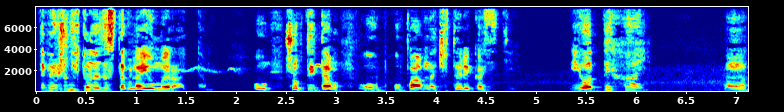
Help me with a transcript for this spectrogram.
Тебе ж ніхто не заставляє умирати там. У, щоб ти там упав на чотири кості. І отдихай. От.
